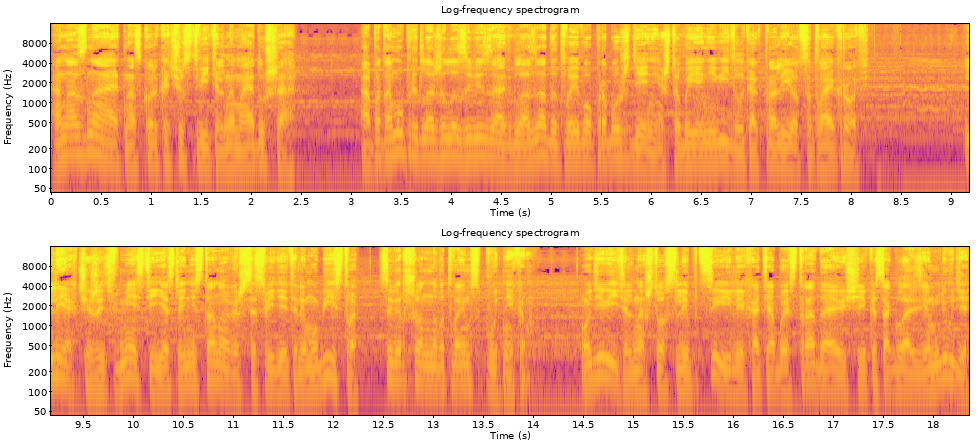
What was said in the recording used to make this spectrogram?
Она знает, насколько чувствительна моя душа. А потому предложила завязать глаза до твоего пробуждения, чтобы я не видел, как прольется твоя кровь. Легче жить вместе, если не становишься свидетелем убийства, совершенного твоим спутником. Удивительно, что слепцы или хотя бы страдающие косоглазием люди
